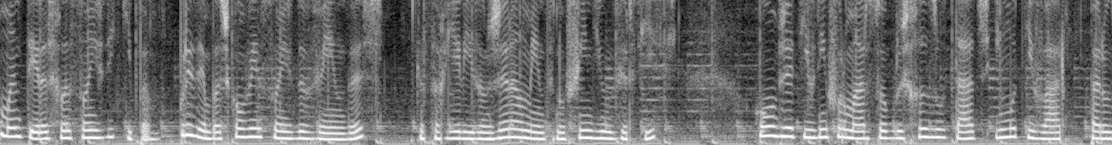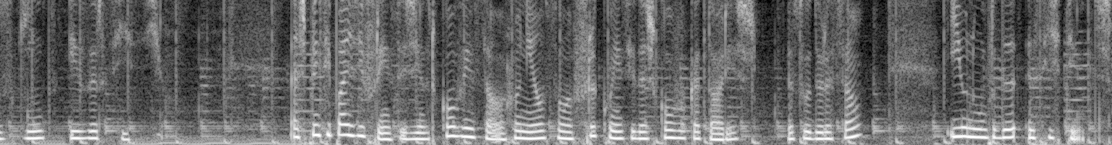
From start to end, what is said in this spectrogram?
manter as relações de equipa. Por exemplo, as convenções de vendas, que se realizam geralmente no fim de um exercício, com o objetivo de informar sobre os resultados e motivar para o seguinte exercício. As principais diferenças entre convenção e reunião são a frequência das convocatórias, a sua duração e o número de assistentes.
